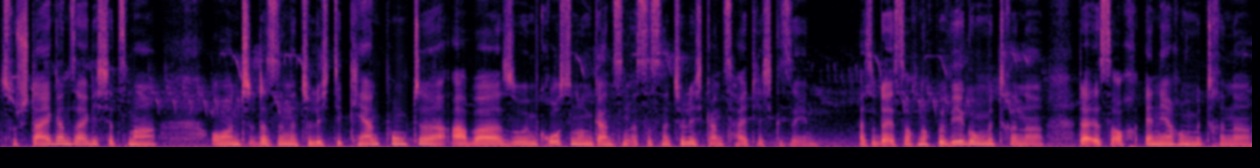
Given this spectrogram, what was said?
zu steigern, sage ich jetzt mal. Und das sind natürlich die Kernpunkte, aber so im Großen und Ganzen ist es natürlich ganzheitlich gesehen. Also da ist auch noch Bewegung mit drinne, da ist auch Ernährung mit drinne,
